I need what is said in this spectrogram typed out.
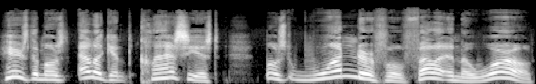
Here's the most elegant, classiest, most wonderful fella in the world.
